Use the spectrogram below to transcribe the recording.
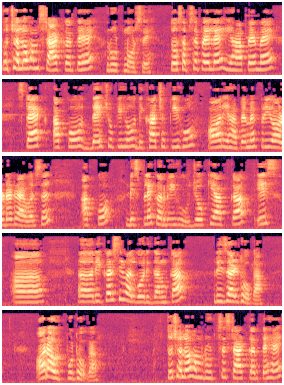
तो चलो हम स्टार्ट करते हैं रूट नोड से। तो सबसे पहले यहाँ पे मैं स्टैक आपको दे चुकी हूँ, दिखा चुकी हूँ और यहाँ पे मैं प्री ऑर्डर ट्राइवर्सल आपको डिस्प्ले कर रही हूँ, जो कि आपका इस रिकर्सिव अल्गोरिदम का रिज़ल्ट होगा और आउटपुट होगा। तो चलो हम रूट से स्टार्ट करते हैं।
